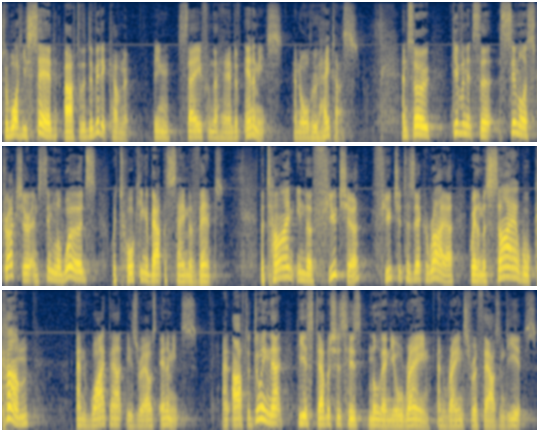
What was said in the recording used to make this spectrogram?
to what he said after the Davidic covenant, being saved from the hand of enemies and all who hate us. And so, given it's a similar structure and similar words, we're talking about the same event. The time in the future, future to Zechariah, where the Messiah will come and wipe out Israel's enemies. And after doing that, he establishes his millennial reign and reigns for a thousand years.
